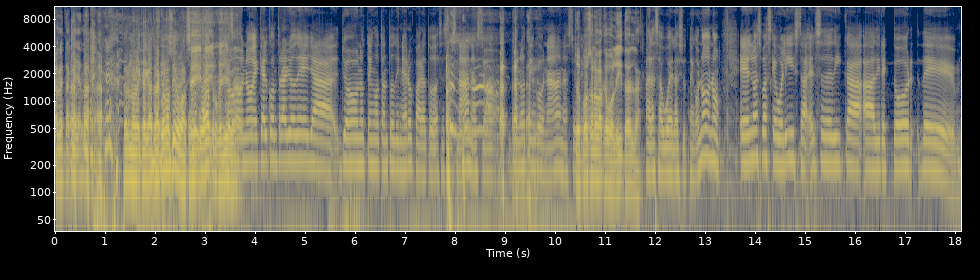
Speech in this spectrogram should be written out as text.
pero está callando atrás. Pero no le caiga atrás con los hijos, Sí, sí, cuatro que sí, lleva. No, no, es que al contrario de ella, yo no tengo tanto dinero para todas esas nanas. Yo, yo no tengo nanas. Yo Tu esposo tengo no va que bolita, ¿verdad? a las abuelas yo tengo. No, no. Él no es basquetbolista. Él se dedica a director de,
